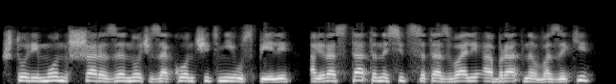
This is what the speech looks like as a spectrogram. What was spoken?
что ремонт шара за ночь закончить не успели, аэростатоносец отозвали обратно в Азыки,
